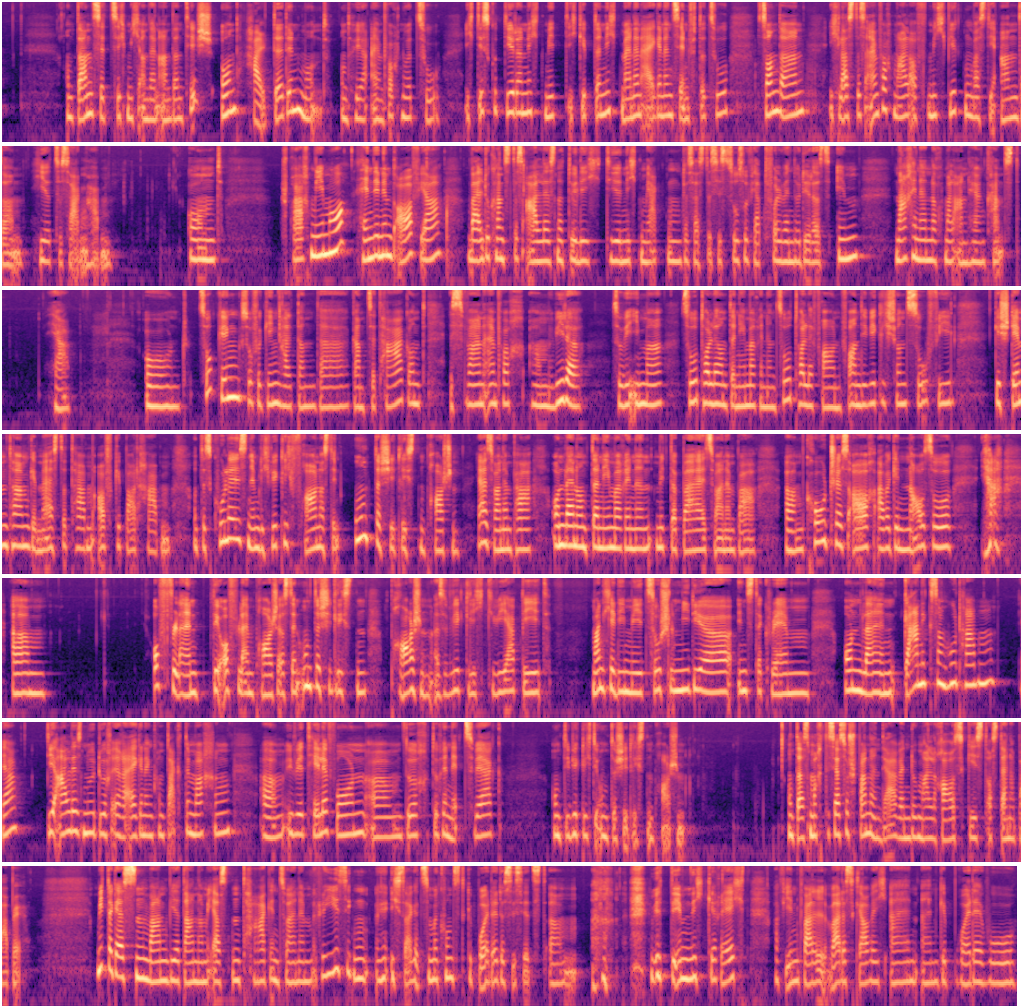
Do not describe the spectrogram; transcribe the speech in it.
und dann setze ich mich an den anderen Tisch und halte den Mund und höre einfach nur zu. Ich diskutiere nicht mit, ich gebe da nicht meinen eigenen Senf dazu, sondern ich lasse das einfach mal auf mich wirken, was die anderen hier zu sagen haben. Und Sprachmemo, Handy nimmt auf, ja, weil du kannst das alles natürlich dir nicht merken. Das heißt, es ist so, so wertvoll, wenn du dir das im Nachhinein nochmal anhören kannst. Ja. Und so ging, so verging halt dann der ganze Tag und es waren einfach ähm, wieder, so wie immer, so tolle Unternehmerinnen, so tolle Frauen, Frauen, die wirklich schon so viel gestemmt haben, gemeistert haben, aufgebaut haben. Und das Coole ist nämlich wirklich Frauen aus den unterschiedlichsten Branchen. Ja, es waren ein paar Online-Unternehmerinnen mit dabei, es waren ein paar ähm, Coaches auch, aber genauso, ja, ähm, offline, die Offline-Branche aus den unterschiedlichsten Branchen, also wirklich querbeet. Manche, die mit Social Media, Instagram, online gar nichts am Hut haben, ja, die alles nur durch ihre eigenen Kontakte machen, ähm, über ihr Telefon, ähm, durch, durch ihr Netzwerk und die wirklich die unterschiedlichsten Branchen. Und das macht es ja so spannend, ja, wenn du mal rausgehst aus deiner Bubble. Mittagessen waren wir dann am ersten Tag in so einem riesigen, ich sage jetzt mal Kunstgebäude, das ist jetzt, ähm, wird dem nicht gerecht. Auf jeden Fall war das, glaube ich, ein, ein Gebäude, wo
